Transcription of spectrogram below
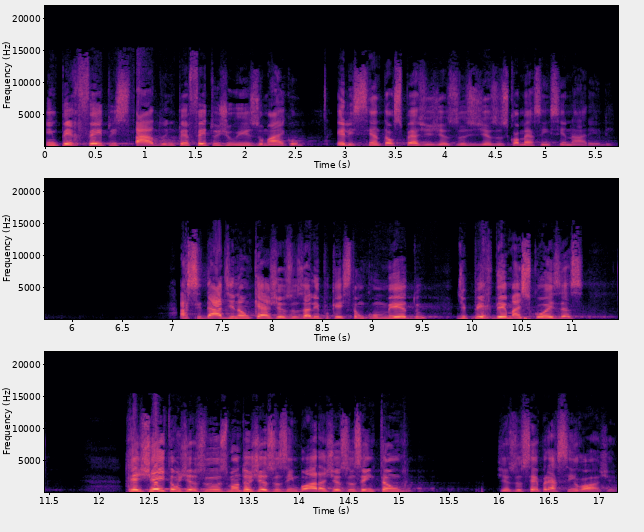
em perfeito estado, em perfeito juízo, Michael, ele senta aos pés de Jesus e Jesus começa a ensinar ele. A cidade não quer Jesus ali porque estão com medo de perder mais coisas, rejeitam Jesus, mandam Jesus embora. Jesus então, Jesus sempre é assim, Roger:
